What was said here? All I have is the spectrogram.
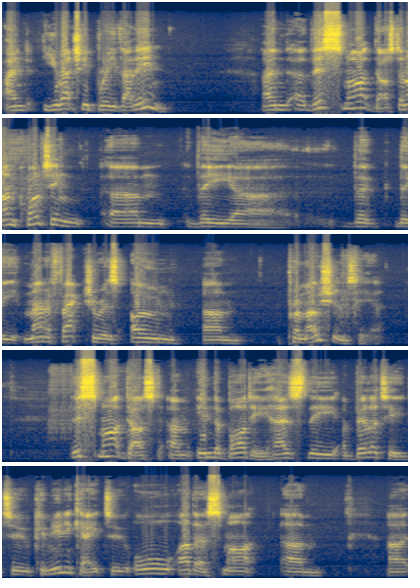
And you actually breathe that in. And uh, this smart dust, and I'm quoting um, the, uh, the, the manufacturer's own um, promotions here, this smart dust um, in the body has the ability to communicate to all other smart um, uh,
